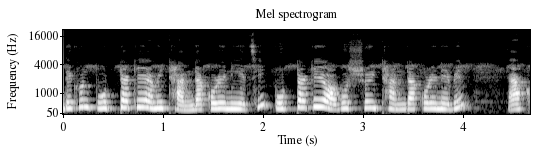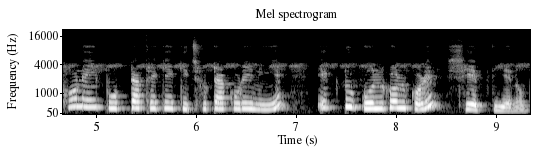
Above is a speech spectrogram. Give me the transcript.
দেখুন, পুরটাকে আমি ঠান্ডা করে নিয়েছি। পুরটাকে অবশ্যই ঠান্ডা করে নেবেন। এখন এই পুরটা থেকে কিছুটা করে নিয়ে একটু গোল গোল করে শেপ দিয়ে নেব।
